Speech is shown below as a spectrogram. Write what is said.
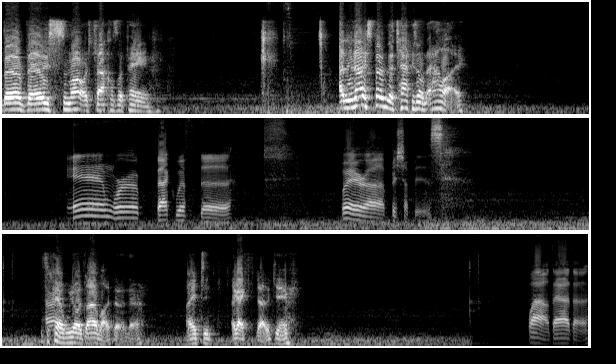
they're very smart with Shackles of Pain. I did not expect him to attack his own ally. And we're back with the... Where uh, Bishop is. It's okay, Alright. we all dialogue though in there. I need to, I gotta keep out of the game. Wow, that uh...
